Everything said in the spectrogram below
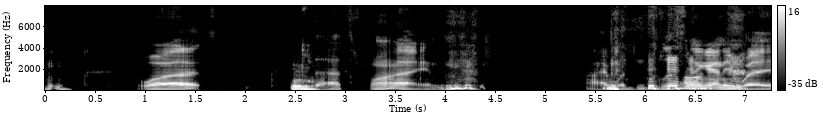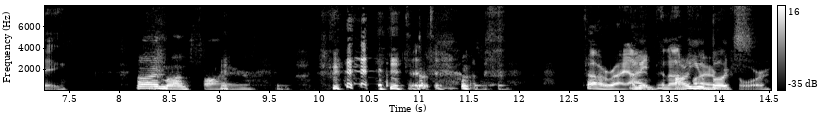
What? Mm. That's fine. I wouldn't be listening anyway. I'm on fire. All right. I I mean, have been on are you fire boats- before.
